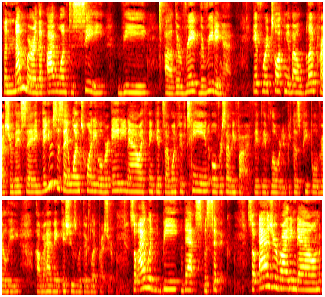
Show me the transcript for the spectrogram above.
the number that I want to see the, uh, the rate, the reading at. if we're talking about blood pressure, they say, they used to say 120 over 80. Now I think it's a 115 over 75. They've, they've lowered it because people really um, are having issues with their blood pressure. So I would be that specific. So as you're writing down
